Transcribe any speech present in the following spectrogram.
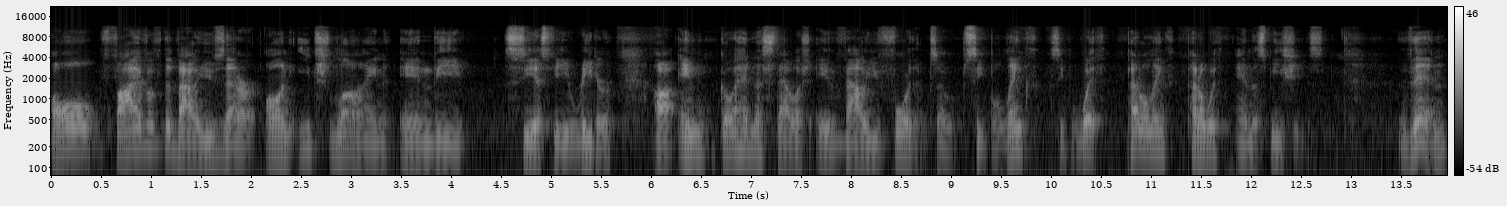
all five of the values that are on each line in the CSV reader uh, and go ahead and establish a value for them. So sepal length, sepal width, petal length, petal width, and the species. Then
